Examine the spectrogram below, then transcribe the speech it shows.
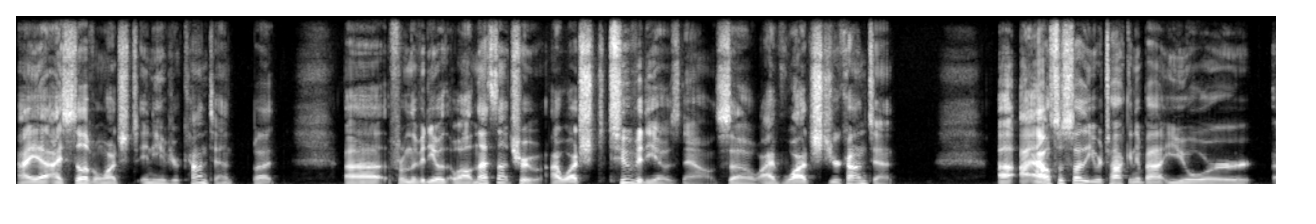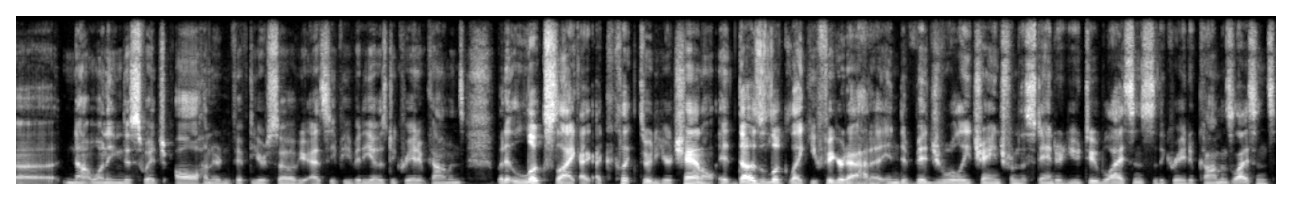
I uh, I still haven't watched any of your content, but uh, from the video, well, that's not true. I watched two videos now, so I've watched your content. Uh, I also saw that you were talking about your uh, not wanting to switch all 150 or so of your SCP videos to Creative Commons, but it looks like I, I clicked through to your channel. It does look like you figured out how to individually change from the standard YouTube license to the Creative Commons license.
